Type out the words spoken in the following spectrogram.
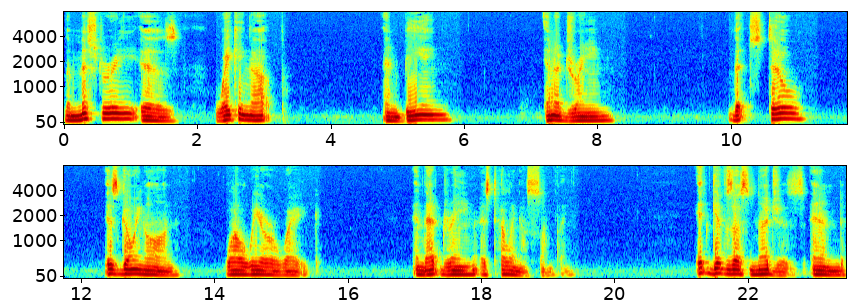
The mystery is waking up and being in a dream that still is going on while we are awake. And that dream is telling us something. It gives us nudges and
